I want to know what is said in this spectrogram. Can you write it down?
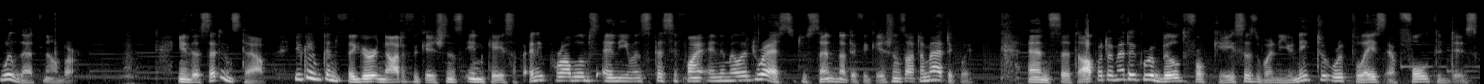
with that number. In the Settings tab, you can configure notifications in case of any problems and even specify an email address to send notifications automatically, and set up automatic rebuild for cases when you need to replace a faulty disk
